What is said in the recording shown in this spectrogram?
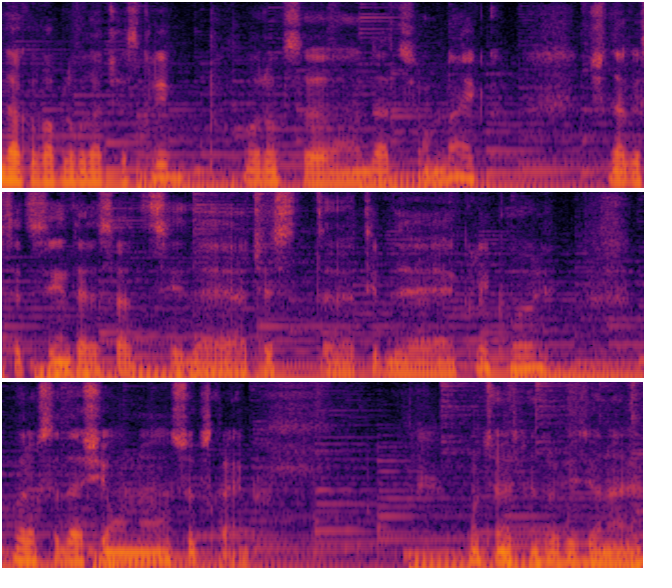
Dacă v-a plăcut acest clip, vă rog să dați un like, și dacă sunteți interesați de acest uh, tip de clipuri, vă rog să dați și un uh, subscribe. Mulțumesc pentru vizionare.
